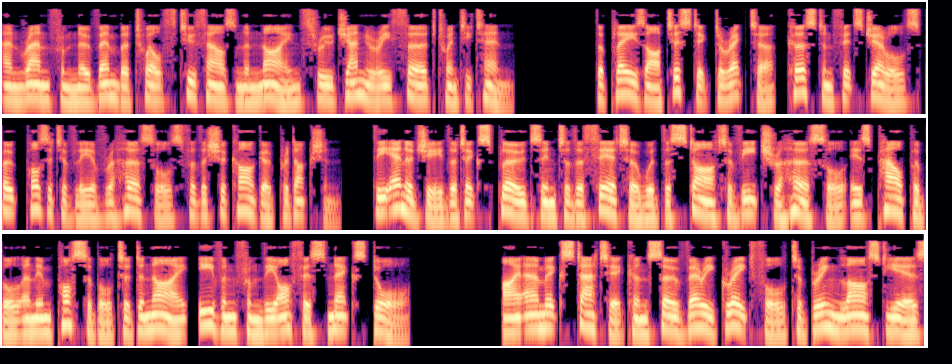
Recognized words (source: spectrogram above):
and ran from November 12, 2009 through January 3, 2010. The play's artistic director, Kirsten Fitzgerald spoke positively of rehearsals for the Chicago production. The energy that explodes into the theater with the start of each rehearsal is palpable and impossible to deny, even from the office next door. I am ecstatic and so very grateful to bring last year's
